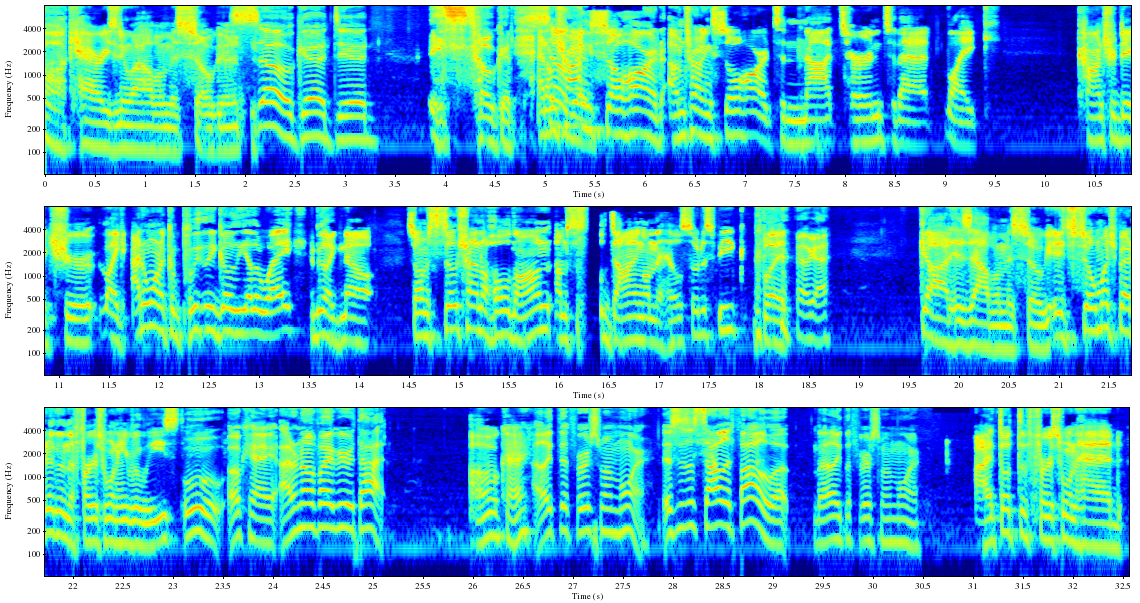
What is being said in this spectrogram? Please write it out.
Fuck, Harry's new album is so good. So good, dude. It's so good. And I'm trying good. so hard. I'm trying so hard to not turn to that like contradiction. Like I don't want to completely go the other way and be like, no. So I'm still trying to hold on. I'm still dying on the hill, so to speak. But Okay. God, his album is so good. It's so much better than the first one he released. Ooh, okay. I don't know if I agree with that. Oh, okay. I like the first one more. This is a solid follow up, but I like the first one more. I thought the first one had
